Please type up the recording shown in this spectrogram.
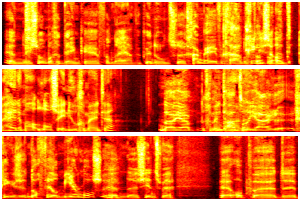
En uh, sommigen denken van, nou ja, we kunnen onze gang even gaan. Gingen ze ook helemaal los in uw gemeente, hè? Nou ja, een aantal jaren gingen ze nog veel meer los. Hmm. En uh, sinds we uh, op de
